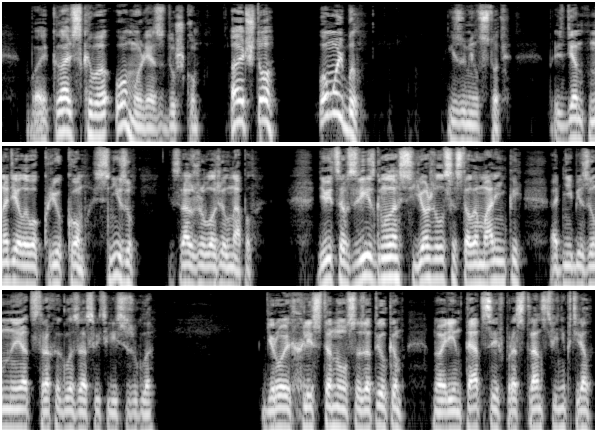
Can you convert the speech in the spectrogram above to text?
— Байкальского омуля с душком. — А это что, омуль был? —— изумился тот. Президент надел его крюком снизу и сразу же уложил на пол. Девица взвизгнула, съежилась и стала маленькой, одни безумные от страха глаза светились из угла. Герой хлестанулся затылком, но ориентации в пространстве не потерял.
